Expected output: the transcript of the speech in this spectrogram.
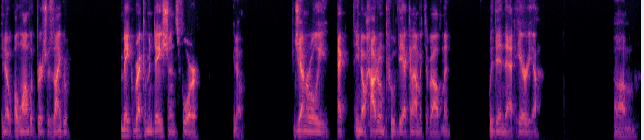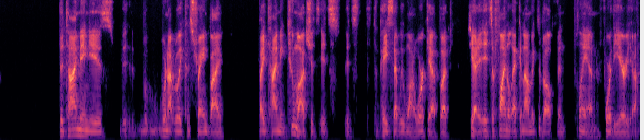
you know, along with Berkshire Design Group, make recommendations for, you know, generally, you know, how to improve the economic development within that area. Um, the timing is we're not really constrained by by timing too much. It's it's it's the pace that we want to work at, but yeah, it's a final economic development plan for the area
